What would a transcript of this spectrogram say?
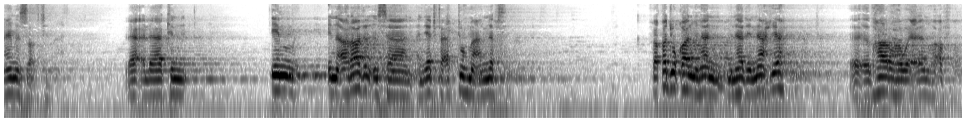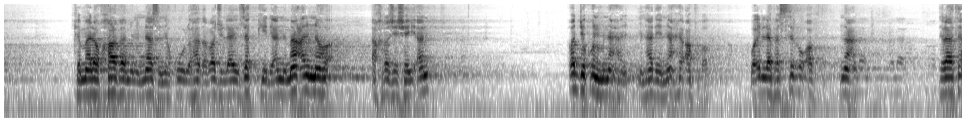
ما من صلاة الجماعة لا لكن إن إن أراد الإنسان أن يدفع التهمة عن نفسه فقد يقال من من هذه الناحية إظهارها وإعلانها أفضل. كما لو خاف من الناس أن يقولوا هذا الرجل لا يزكي لأن ما علمناه أخرج شيئا قد يكون من, ناحية من هذه الناحية أفضل. وإلا فالسر أفضل. نعم. ثلاثة؟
